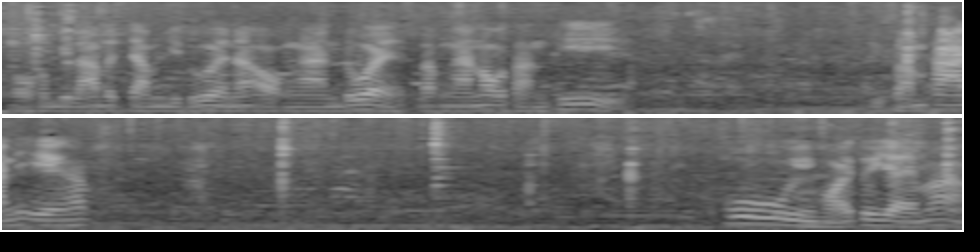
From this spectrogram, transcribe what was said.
โอ้เขามีร้านประจำอยู่ด้วยนะ ออกงานด้วย รับงานนอกสถานที่ อยู่สามพรานนี่เองครับอุ้ย หอยตัวใหญ่มาก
